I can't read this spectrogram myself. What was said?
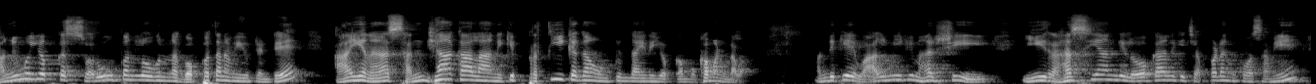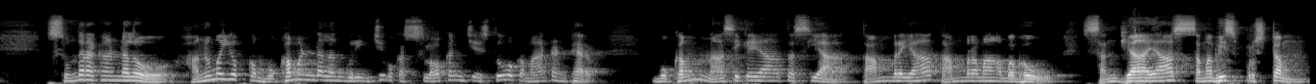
హనుమ యొక్క స్వరూపంలో ఉన్న గొప్పతనం ఏమిటంటే ఆయన సంధ్యాకాలానికి ప్రతీకగా ఉంటుంది ఆయన యొక్క ముఖమండలం. అందుకే వాల్మీకి మహర్షి ఈ రహస్యాన్ని లోకానికి చెప్పడం కోసమే సుందరకాండలో హనుమ యొక్క ముఖమండలం గురించి ఒక శ్లోకం చేస్తూ ఒక మాట అంటారు. ముఖం నాసికయా తస్య తామ్రయా తామ్రమాబభౌ సంధ్యాయా సమభిస్పృష్టం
